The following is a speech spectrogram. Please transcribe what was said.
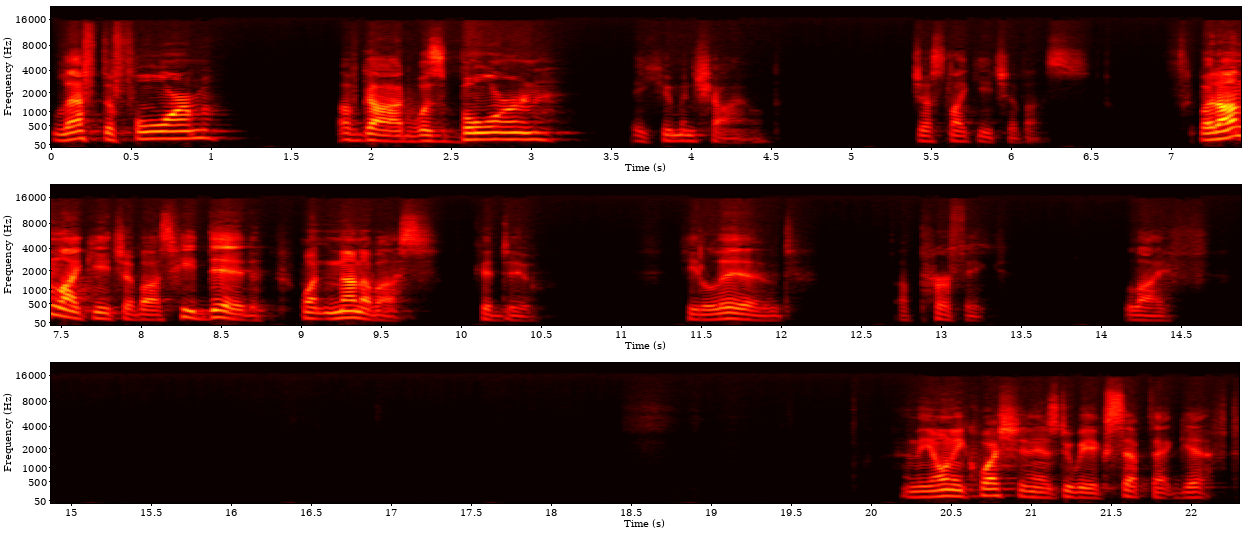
left the form of God, was born a human child, just like each of us. But unlike each of us, he did what none of us could do. He lived a perfect life. And the only question is do we accept that gift?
